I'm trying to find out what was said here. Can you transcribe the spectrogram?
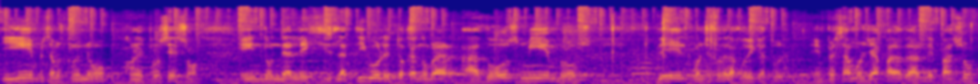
y empezamos con el nuevo con el proceso en donde al legislativo le toca nombrar a dos miembros del Consejo de la Judicatura. Empezamos ya para darle paso.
